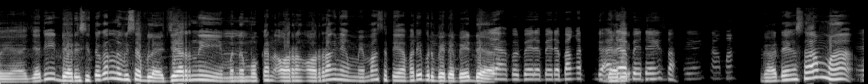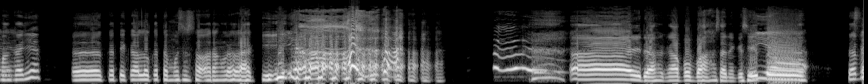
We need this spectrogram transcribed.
ya. Jadi dari situ kan lu bisa belajar nih Hmm. menemukan orang-orang yang memang setiap hari berbeda-beda. Iya berbeda-beda banget, ada Dari- beda yang, yang sama. Gak ada yang sama. Iya. Makanya eh, ketika lu ketemu seseorang lelaki, Iya. ah, udah ngapa bahasannya ke situ. Iya. Tapi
